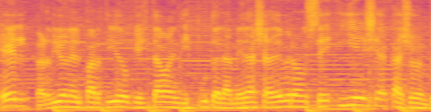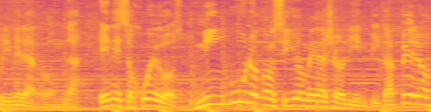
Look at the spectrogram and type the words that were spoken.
Él perdió en el partido que estaba en disputa medalla de bronce y ella cayó en primera ronda. En esos Juegos ninguno consiguió medalla olímpica, pero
